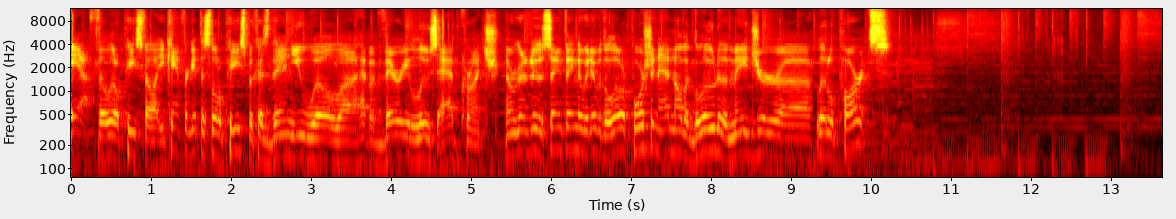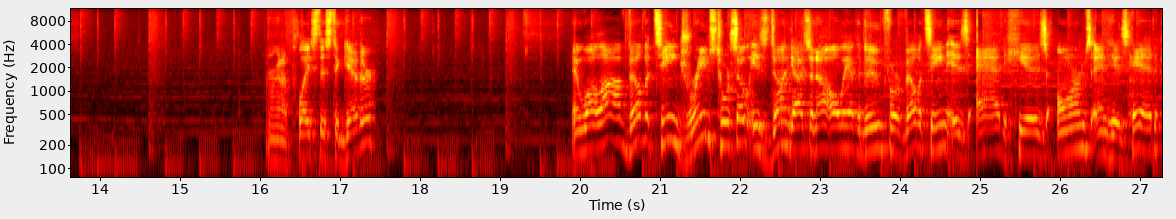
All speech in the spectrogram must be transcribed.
F, the little piece fell out. You can't forget this little piece because then you will uh, have a very loose ab crunch. And we're going to do the same thing that we did with the lower portion, adding all the glue to the major uh, little parts. We're going to place this together. And voila, Velveteen Dreams torso is done, guys. So now all we have to do for Velveteen is add his arms and his head.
